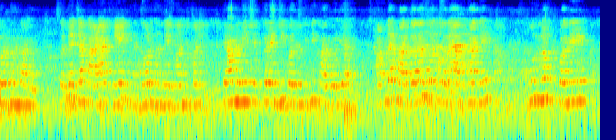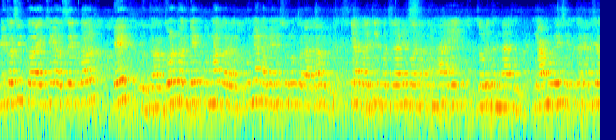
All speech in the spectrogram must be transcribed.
जोडधंदा आहे. सध्याच्या काळात हे जोडधंदे बंद पडले. त्यामुळे शेतकऱ्यांची परिस्थिती खालवली आहे. आपल्या भारताला जर खऱ्या अर्थाने पूर्णपणे विकसित करायचे असेल तर हे जोडधंदे पुन्हा करा पुन्हा नव्याने सुरू करायला हवे. त्यापैकी पत्रावळी बनवणे हा एक जोडधंदा आहे. यामुळे शेतकऱ्यांच्या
